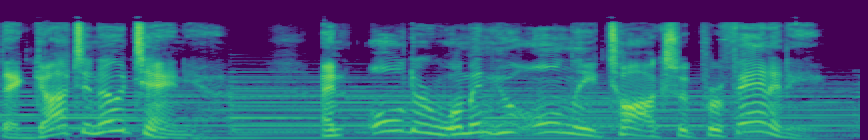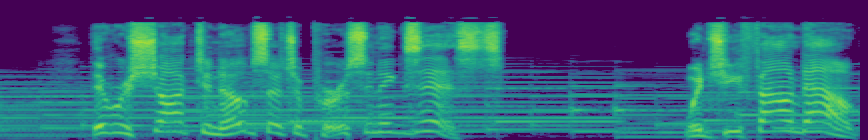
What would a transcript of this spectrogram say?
They got to know Tanya, an older woman who only talks with profanity. They were shocked to know such a person exists. When she found out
